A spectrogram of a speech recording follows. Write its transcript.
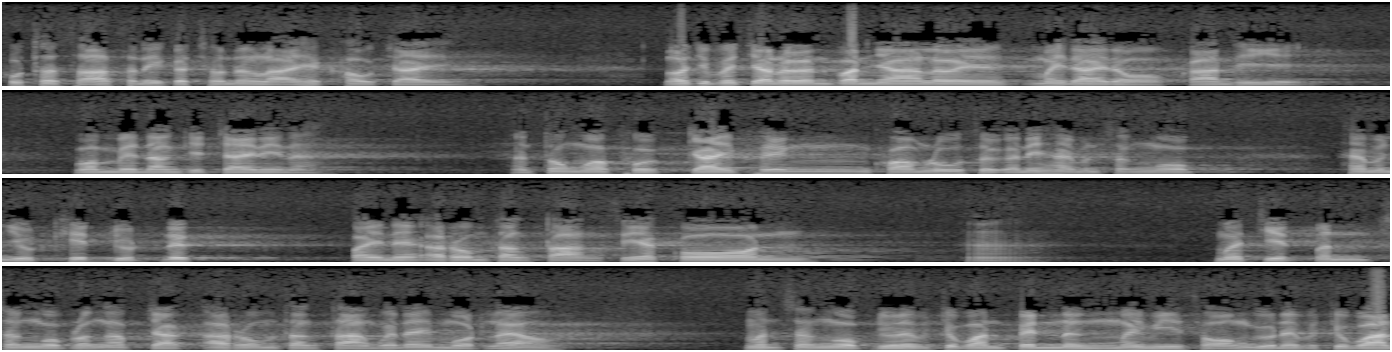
พุทธศาสนิกชนทั้งหลายให้เข้าใจ เราจะไปเจริญปัญญาเลยไม่ได้ดอกการที่บำเพ็ญดังจิตใจนี่นะมันต้องมาฝึกใจเพ่งความรู้สึก อันนี้ให้มันสงบ ให้มันหยุดคิดหยุดนึกไปในอารมณ์ต่าง ๆ เสียก่อน เมื่อจิตมันสงบระงับจากอารมณ์ต่าง ๆ ไปได้หมดแล้ว มันสงบอยู่ในปัจจุบันเป็นหนึ่งไม่มีสองอยู่ในปัจจุบัน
